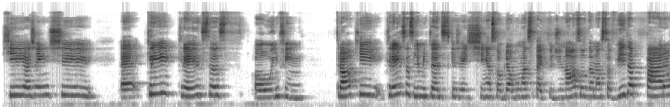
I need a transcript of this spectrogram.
que a gente é, crie crenças ou, enfim, troque crenças limitantes que a gente tinha sobre algum aspecto de nós ou da nossa vida para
